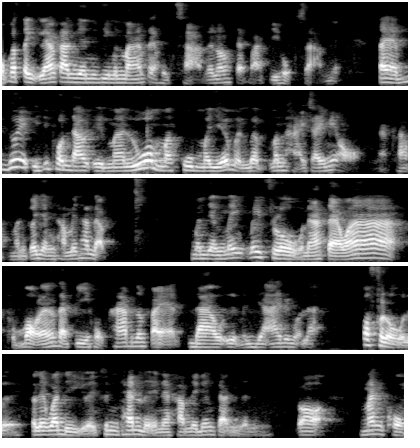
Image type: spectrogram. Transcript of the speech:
ปกติแล้วการเงินจริงๆมันมาตั้งแต่ 63 แล้วเนาะแต่ปลายปี 63 เนี่ยแต่ด้วยอิทธิพลดาวอื่นมาร่วมมาคุมมาเยอะเหมือนแบบมันหายใจไม่ออกนะครับ มันก็ยังทำให้ท่านแบบ มันยังไม่ไม่โฟล์นะแต่ว่า ผมบอกแล้วตั้งแต่ปี 65 เป็นต้นไปดาวอื่นมันย้ายไปหมดแล้ว ก็โฟล์เลยก็เรียกว่าดีเลยขึ้นแท่นเลยนะครับ ในเรื่องการเงิน ก็มั่นคง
